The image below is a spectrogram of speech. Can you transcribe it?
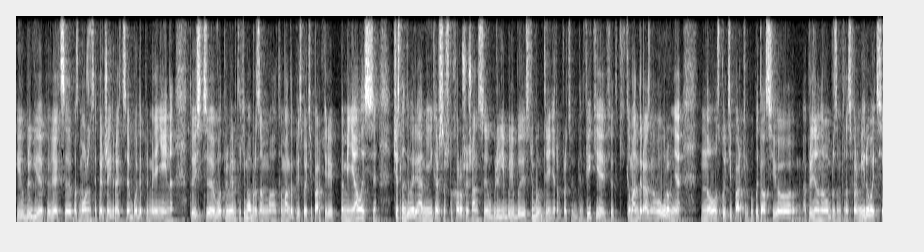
и у Брюге появляется возможность, опять же, играть более прямолинейно. То есть э, вот примерно таким образом команда при Скотте Паркере поменялась. Честно говоря, мне не кажется, что хорошие шансы у Брюги были бы с любым тренером против Бенфики все-таки команды разного уровня, но Скотти Паркер попытался ее определенным образом трансформировать.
